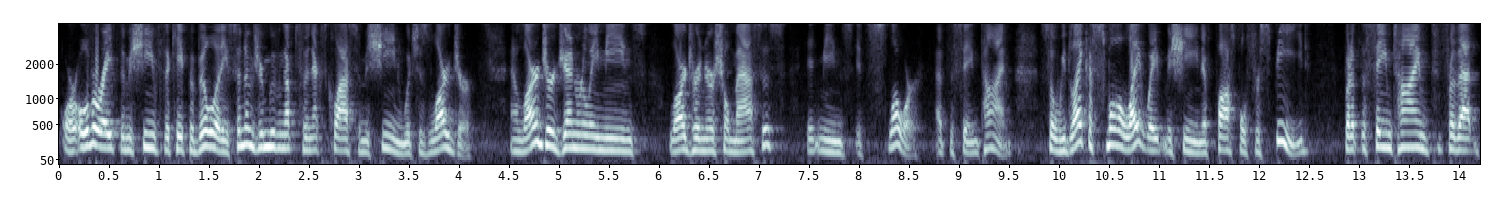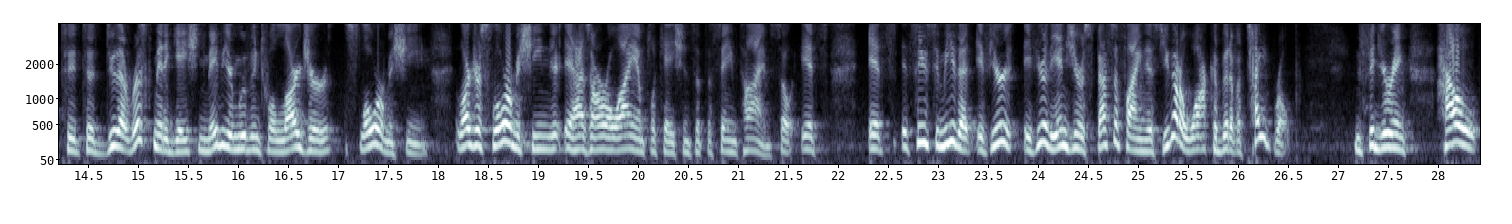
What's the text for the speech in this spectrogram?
or overrate the machine for the capability, sometimes you're moving up to the next class of machine, which is larger. And larger generally means larger inertial masses it means it's slower at the same time. So we'd like a small lightweight machine if possible for speed, but at the same time to, for that to, to do that risk mitigation, maybe you're moving to a larger, slower machine. A larger, slower machine, it has ROI implications at the same time. So it's it's it seems to me that if you're if you're the engineer specifying this, you got to walk a bit of a tightrope in figuring how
